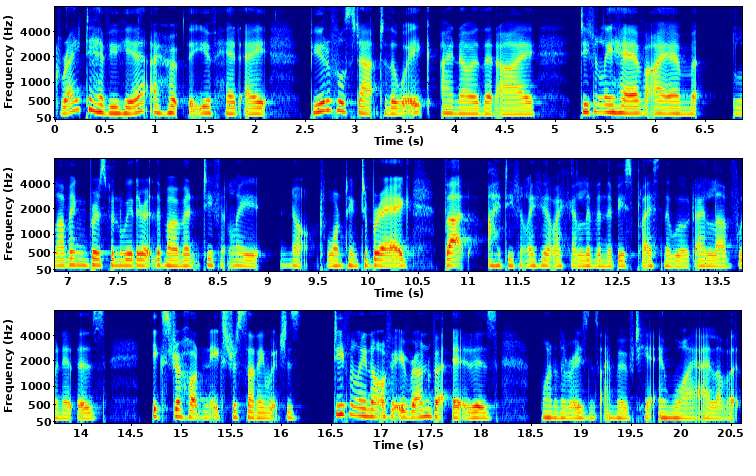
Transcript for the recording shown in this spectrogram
great to have you here. I hope that you've had a beautiful start to the week. I know that I definitely have. I am loving Brisbane weather at the moment, definitely not wanting to brag, but I definitely feel like I live in the best place in the world. I love when it is extra hot and extra sunny, which is definitely not for everyone, but it is one of the reasons I moved here and why I love it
